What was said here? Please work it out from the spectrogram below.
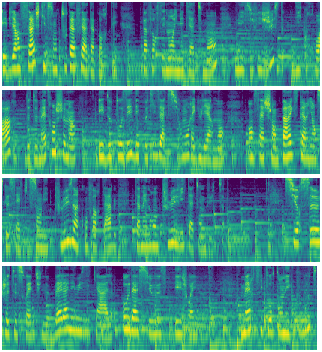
eh bien sache qu'ils sont tout à fait à ta portée. Pas forcément immédiatement, mais il suffit juste d'y croire, de te mettre en chemin et de poser des petites actions régulièrement en sachant par expérience que celles qui sont les plus inconfortables t'amèneront plus vite à ton but. Sur ce, je te souhaite une belle année musicale, audacieuse et joyeuse. Merci pour ton écoute,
